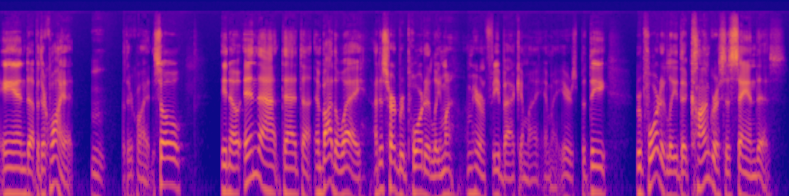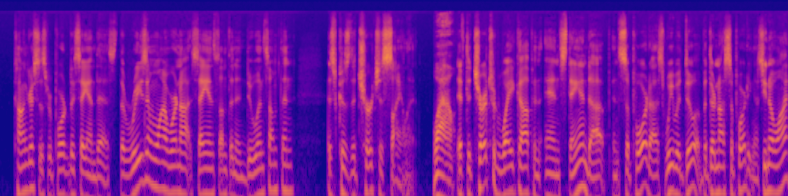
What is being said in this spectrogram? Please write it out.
and uh, but they're quiet. Mm. But they're quiet. So you know, in that that uh, and by the way, I just heard reportedly, my I'm hearing feedback in my in my ears, but the reportedly the Congress is saying this. Congress is reportedly saying this. The reason why we're not saying something and doing something is because the church is silent. Wow. If the church would wake up and, and stand up and support us, we would do it. But they're not supporting us. You know why?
